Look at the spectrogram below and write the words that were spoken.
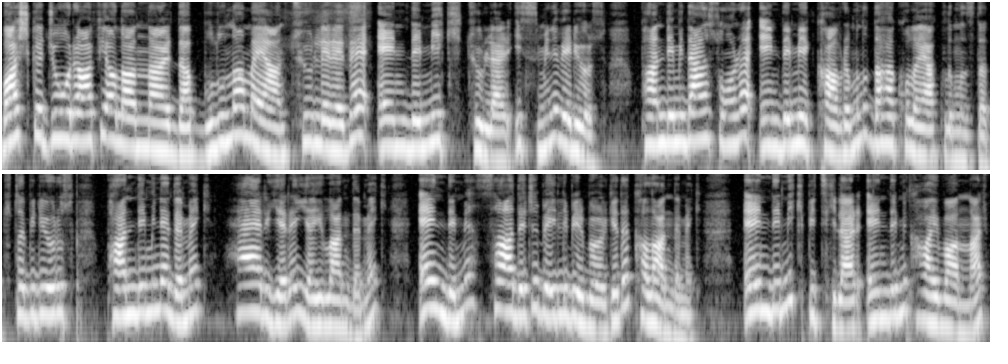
Başka coğrafi alanlarda bulunamayan türlere de endemik türler ismini veriyoruz. Pandemiden sonra endemik kavramını daha kolay aklımızda tutabiliyoruz. Pandemi ne demek? Her yere yayılan demek. Endemi sadece belli bir bölgede kalan demek. Endemik bitkiler, endemik hayvanlar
